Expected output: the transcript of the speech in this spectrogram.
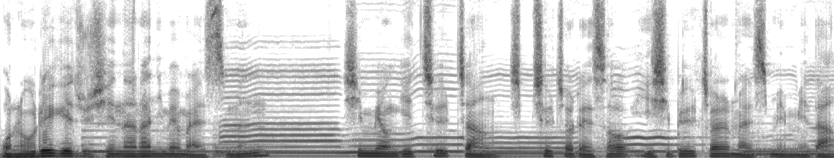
오늘 우리에게 주신 하나님의 말씀은 신명기 7장 17절에서 21절 말씀입니다.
